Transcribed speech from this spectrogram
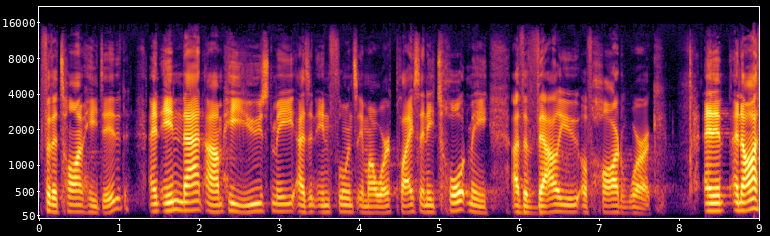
for the time He did. And in that, um, He used me as an influence in my workplace and He taught me uh, the value of hard work. And, and I,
